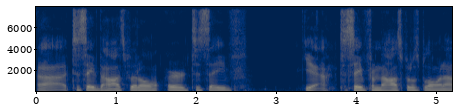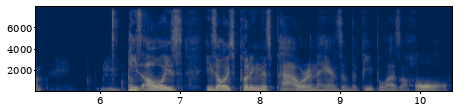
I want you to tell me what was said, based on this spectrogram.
uh, to save the hospital or to save, yeah, to save from the hospitals blowing up. Mm-hmm. He's always he's always putting this power in the hands of the people as a whole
